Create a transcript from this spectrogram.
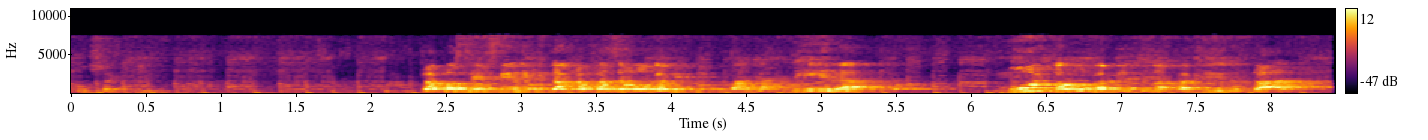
Puxa aqui. Para vocês verem que dá para fazer alongamento na cadeira. Muito alongamento na cadeira, tá?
